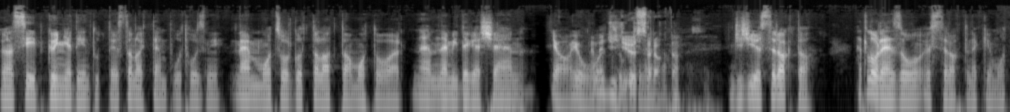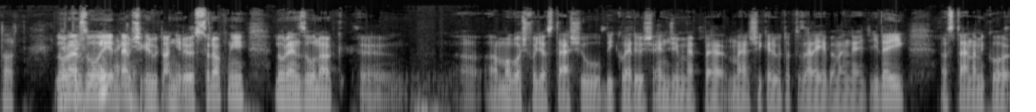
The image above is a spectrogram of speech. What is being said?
olyan szép, könnyedén tudta ezt a nagy tempót hozni. Nem mocorgott alatta a motor, nem, nem idegesen. Ja, jó nem, volt. Gigi összerakta. Gigi összerakta? Hát Lorenzo összerakta neki a motort. Lorenzo hát nem sikerült annyira összerakni. Lorenzónak a magas fogyasztású, bikoerős engine mappel már sikerült ott az elejébe menni egy ideig, aztán amikor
